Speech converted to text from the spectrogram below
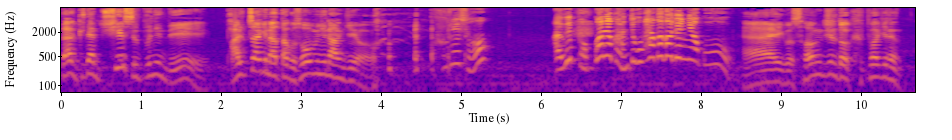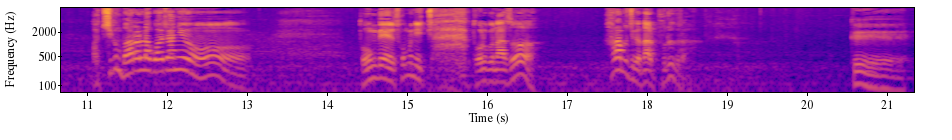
난 그냥 취했을 뿐인데 발작이 났다고 소문이 난 게요. 그래서? 아, 왜 법관을 간두고 화가가 됐냐고. 아이고, 성질도 급하기는. 아, 지금 말하려고 하자니요. 동네에 소문이 쫙 돌고 나서 할아버지가 날 부르더라. 그,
